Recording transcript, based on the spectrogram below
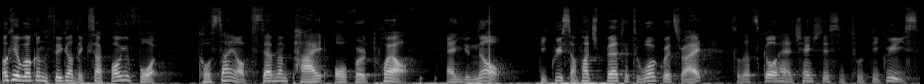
Okay, we're going to figure out the exact value for cosine of 7 pi over 12. And you know, degrees are much better to work with, right? So let's go ahead and change this into degrees.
